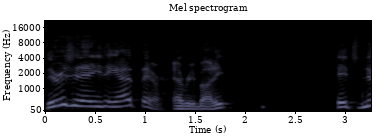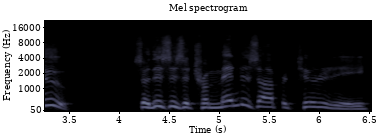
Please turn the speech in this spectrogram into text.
there isn't anything out there. Everybody, it's new. So, this is a tremendous opportunity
